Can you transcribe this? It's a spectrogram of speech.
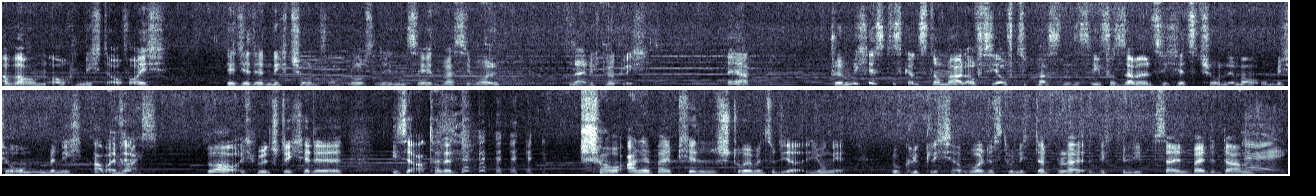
aber warum auch nicht auf euch? Seht ihr denn nicht schon vom bloßen Hinsehen, was sie wollen? Nein, nicht wirklich. Naja, für mich ist es ganz normal, auf sie aufzupassen. Sie versammeln sich jetzt schon immer um mich herum, wenn ich arbeite. Nice. Ja, ich wünschte, ich hätte diese Art Talent. Schau, alle Weibchen strömen zu dir, Junge. Du Glücklicher, wolltest du nicht, nicht beliebt sein bei den Damen? Hey.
